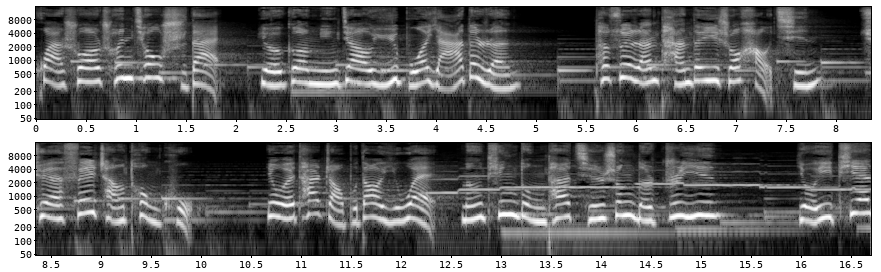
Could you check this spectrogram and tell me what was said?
话说春秋时代，有一个名叫俞伯牙的人，他虽然弹得一手好琴，却非常痛苦，因为他找不到一位能听懂他琴声的知音。有一天，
